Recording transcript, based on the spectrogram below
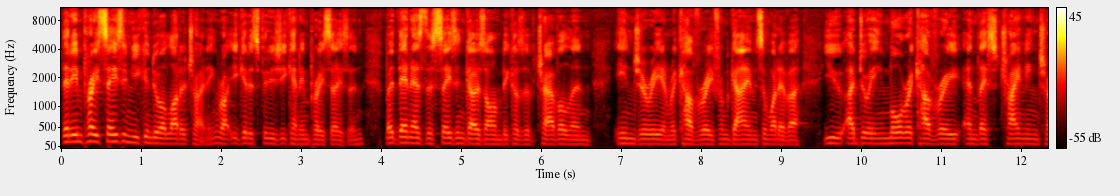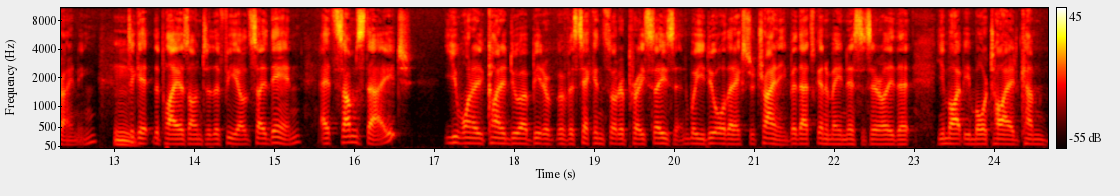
That in preseason you can do a lot of training, right? You get as fit as you can in preseason, but then as the season goes on, because of travel and injury and recovery from games and whatever, you are doing more recovery and less training training mm. to get the players onto the field. So then, at some stage, you want to kind of do a bit of, of a second sort of pre-season where you do all that extra training, but that's going to mean necessarily that you might be more tired come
